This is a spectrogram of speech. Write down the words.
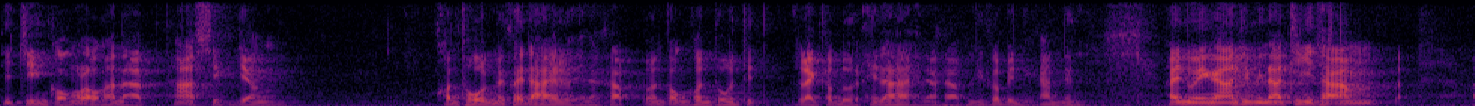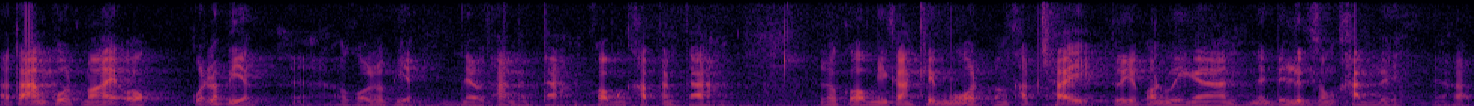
ที่จริงของเราขนาด 50 ยัง คอนโทรลไม่ค่อยได้เลยนะครับ มันต้องคอนโทรลที่แรงกำเนิดให้ได้นะครับ นี่ก็เป็นอีกอันหนึ่ง ให้หน่วยงานที่มีหน้าที่ทำตามกฎหมายออกกฎระเบียบออกกฎระเบียบแนวทางต่างๆ ข้อบังคับต่างๆ แล้วก็มีการเข้มงวดบังคับใช้โดยเฉพาะหน่วยงานนั่นเป็นเรื่องสำคัญเลยนะครับ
